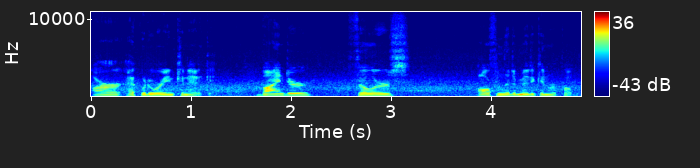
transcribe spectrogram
are Ecuadorian Connecticut. Binder, fillers, all from the Dominican Republic.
